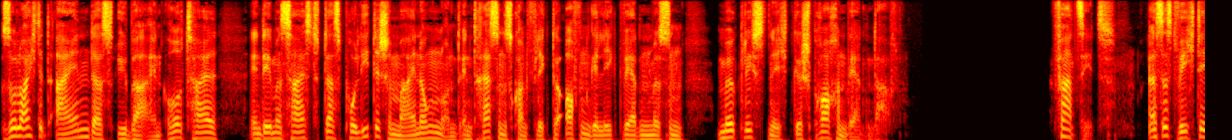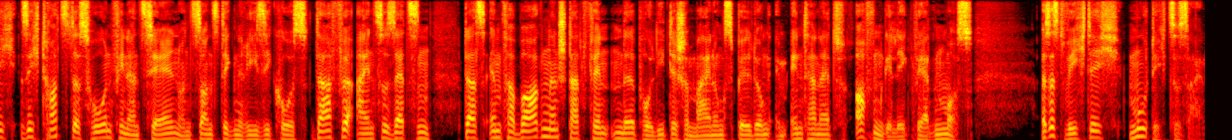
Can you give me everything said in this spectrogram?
So leuchtet ein, dass über ein Urteil, in dem es heißt, dass politische Meinungen und Interessenskonflikte offengelegt werden müssen, möglichst nicht gesprochen werden darf. Fazit. Es ist wichtig, sich trotz des hohen finanziellen und sonstigen Risikos dafür einzusetzen, dass im Verborgenen stattfindende politische Meinungsbildung im Internet offengelegt werden muss. Es ist wichtig, mutig zu sein.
